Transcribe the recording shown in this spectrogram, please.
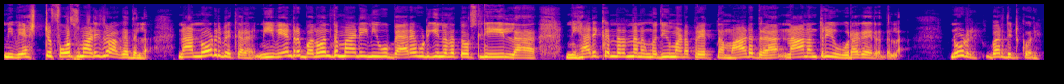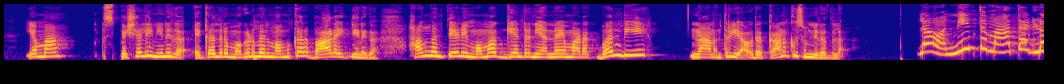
ನೀವು ಎಷ್ಟು ಫೋರ್ಸ್ ಮಾಡಿದ್ರೂ ಆಗೋದಿಲ್ಲ. ನಾನು ನೋಡಿರ್ಬೇಕಾರೆ, ನೀವೇನರ ಬಲವಂತ ಮಾಡಿ ನೀವು ಬೇರೆ ಹುಡುಗಿನರ ತೋರಿಸ್ಲಿ ಇಲ್ಲ ನಿಹಾರಿಕನ್ನರ ನನಗೆ ಮದುವೆ ಮಾಡೋ ಪ್ರಯತ್ನ ಮಾಡಿದ್ರೆ ನಾನಂತರೂ ಈ ಊರಾಗ ಇರೋದಿಲ್ಲ. ನೋಡ್ರಿ, ಬರ್ದಿಟ್ಕೋರಿ. ಯಮ್ಮ? ಸ್ಪೆಷಲಿ ನಿನಗ. ಯಾಕಂದ್ರೆ ಮಗಳ ಮೇಲೆ ಮಮಕಾರ ಭಾಳ ಐತಿ ನಿನಗ. ಹಂಗಂತೇಳಿ ಮೊಮ್ಮಗ್ಗೇನ್ರ ನೀ ಅನ್ಯಾಯ ಮಾಡಕ್ ಬಂದಿ ನಾನಂತ್ರ ಯಾವುದೇ ಕಾರಣಕ್ಕೂ ಸುಮ್ಮನಿರೋದಿಲ್ಲ ಲೋ, ನಿಂತ ಮಾತಾಡ್ಲೋ,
